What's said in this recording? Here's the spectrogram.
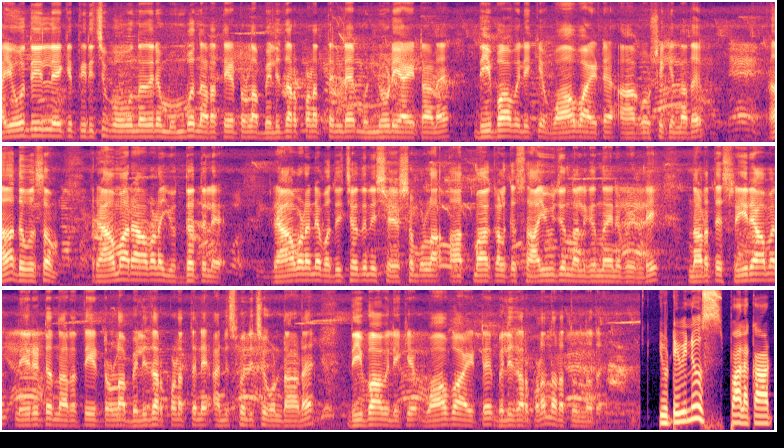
അയോധ്യയിലേക്ക് തിരിച്ചു പോകുന്നതിന് മുമ്പ് നടത്തിയിട്ടുള്ള ബലിതർപ്പണത്തിന്റെ മുന്നോടിയായിട്ടാണ് ദീപാവലിക്ക് വാവായിട്ട് ആഘോഷിക്കുന്നത്. ആ ദിവസം രാമരാവണ യുദ്ധത്തിൽ രാവണനെ വധിച്ചതിന് ശേഷമുള്ള ആത്മാക്കൾക്ക് സായുജ്യം നൽകുന്നതിന് വേണ്ടി നടത്തി ശ്രീരാമൻ നേരിട്ട് നടത്തിയിട്ടുള്ള ബലിതർപ്പണത്തിനെ അനുസ്മരിച്ചുകൊണ്ടാണ് ദീപാവലിക്ക് വാവായിട്ട് ബലിതർപ്പണം നടത്തുന്നത്. U T V news Palakkad.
